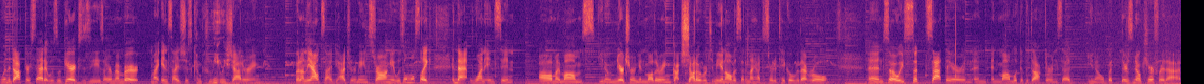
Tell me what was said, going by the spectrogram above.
When the doctor said it was Lou Gehrig's disease, I remember my insides just completely shattering. But on the outside, you had to remain strong. It was almost like in that one instant, all my mom's, you know, nurturing and mothering got shot over to me and all of a sudden I had to sort of take over that role. And so we sat, there and, and, and mom looked at the doctor and said, you know, but there's no cure for that.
